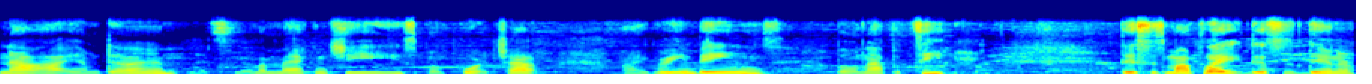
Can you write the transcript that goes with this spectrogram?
Now I am done. My mac and cheese, my pork chop, my green beans. Bon appetit. This is my plate. This is dinner.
